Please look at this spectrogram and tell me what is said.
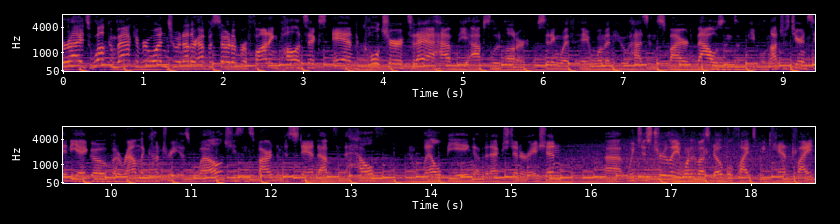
right, welcome back, everyone, to another episode of Refining Politics and Culture. Today, I have the absolute honor of sitting with a woman who has inspired thousands of people, not just here in San Diego, but around the country as well. She's inspired them to stand up for the health and well being of the next generation, uh, which is truly one of the most noble fights we can fight.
